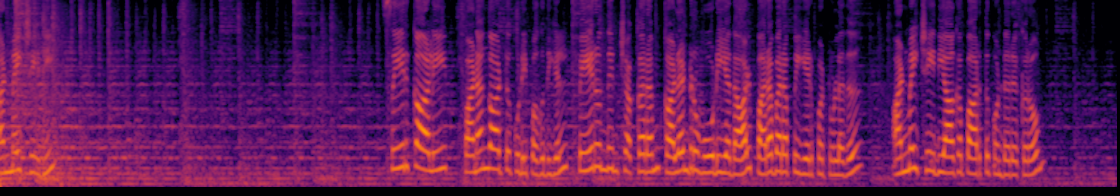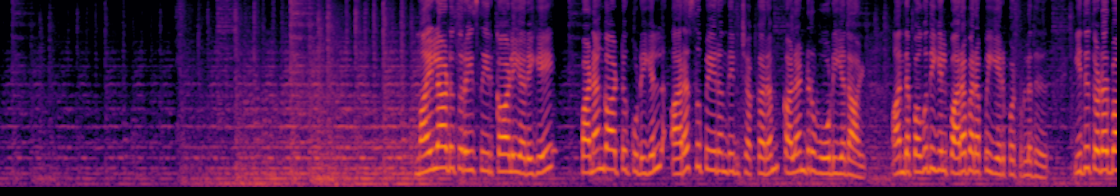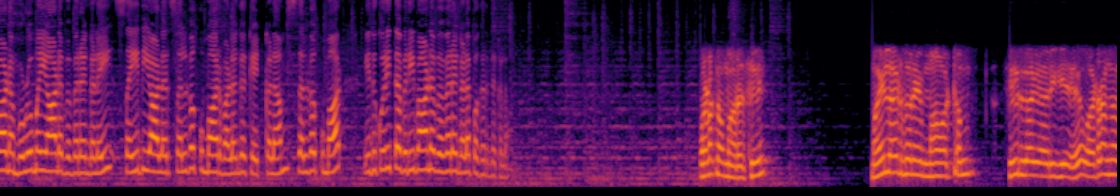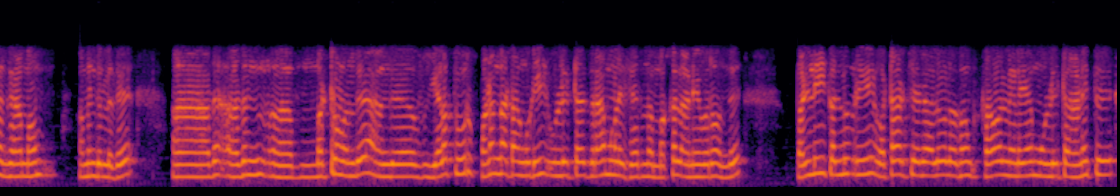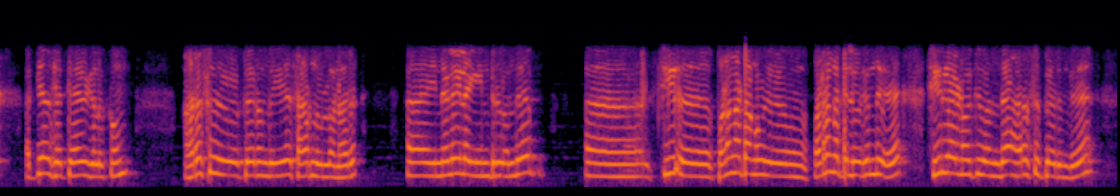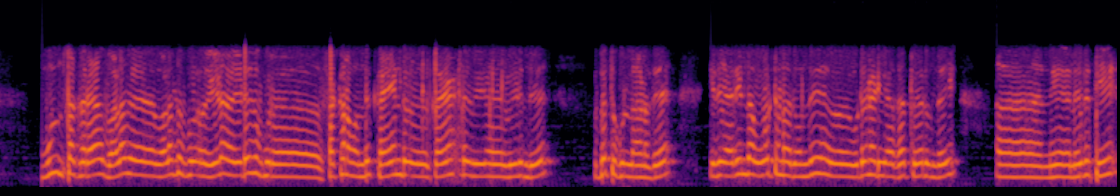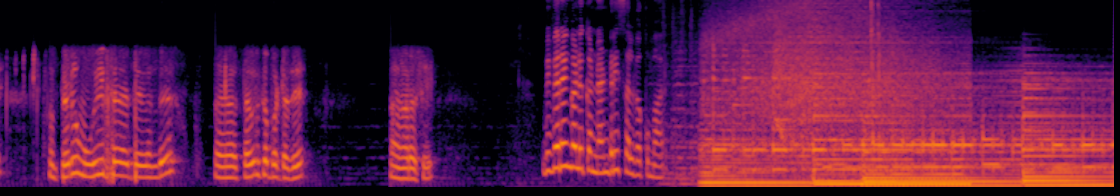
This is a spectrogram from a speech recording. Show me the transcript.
அண்மை செய்தி. சீர்காழி பனங்காட்டுக்குடி பகுதியில் பேருந்தின் சக்கரம் கலன்று ஓடியதால் பரபரப்பு ஏற்பட்டுள்ளது. அண்மை செய்தியாக பார்த்து கொண்டிருக்கிறோம். மயிலாடுதுறை சீர்காழி அருகே பனங்காட்டுக்குடியில் அரசு பேருந்தின் சக்கரம் கலன்று ஓடியதால் அந்த பகுதியில் பரபரப்பு ஏற்பட்டுள்ளது. இது தொடர்பான முழுமையான விவரங்களை செய்தியாளர் செல்வகுமார் வழங்க கேட்கலாம். செல்வகுமார் இது குறித்த விரிவான விவரங்களை பகிர்ந்துக்கலாம். வணக்கம் அரசு. மயிலாடுதுறை மாவட்டம் சீர்காழி அருகே வடரங்க கிராமம் அமைந்துள்ளது. அதன் மற்றும் வந்து அங்கு எலத்தூர் பனங்காட்டாங்குடி உள்ளிட்ட கிராமங்களை சேர்ந்த மக்கள் அனைவரும் வந்து பள்ளி கல்லூரி வட்டாட்சியர் அலுவலகம் காவல் நிலையம் உள்ளிட்ட அனைத்து அத்தியாவசிய தேவைகளுக்கும் அரசு பேருந்தையே சார்ந்துள்ளனர். ஆஹ் இந்நிலையில் இன்று வந்து சீ- பனங்காட்டாங்குடி படரங்கத்தில் இருந்து சீர்காழி நோக்கி வந்த அரசு பேருந்து முன் சக்கர வலது வலது இட இடதுபுற சக்கரம் வந்து கயண்டு கயண்டு வி- விழுந்து விபத்துக்குள்ளானது. இதை அறிந்த ஓட்டுநர் வந்து உடனடியாக பேருந்தை நிறுத்தி பெரும் உயிர் சேதத்தை வந்து தவிர்க்கப்பட்டது. அரசி. விவரங்களுக்கு நன்றி செல்வகுமார்.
